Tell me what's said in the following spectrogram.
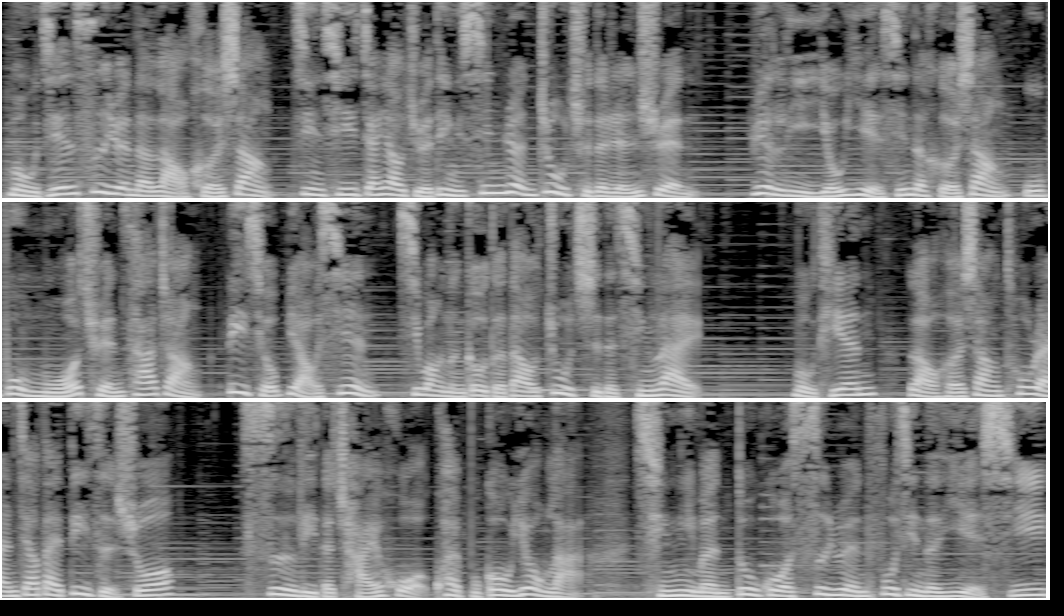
某间寺院的老和尚近期将要决定新任住持的人选，院里有野心的和尚无不摩拳擦掌，力求表现，希望能够得到住持的青睐。某天，老和尚突然交代弟子说：“寺里的柴火快不够用了，请你们渡过寺院附近的野溪，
